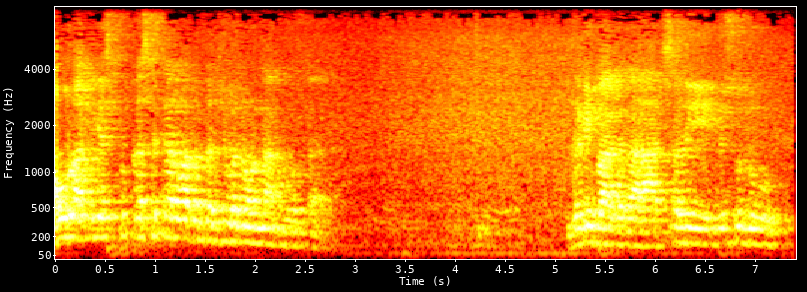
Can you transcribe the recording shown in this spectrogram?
ಅವರು ಅಲ್ಲಿ ಎಷ್ಟು ಕಷ್ಟಕರವಾದಂಥ ಜೀವನವನ್ನು ಅನುಭವಿಸ್ತಾರೆ. ಗಡಿ ಭಾಗದ ಚಳಿ ಬಿಸಿಲು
